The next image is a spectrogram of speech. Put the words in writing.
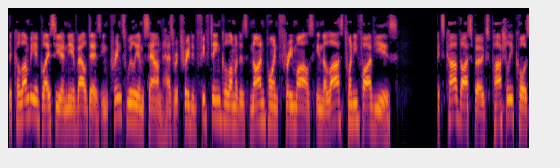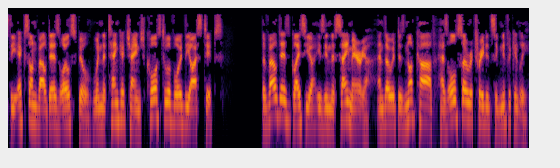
The Columbia Glacier near Valdez in Prince William Sound has retreated 15 kilometers 9.3 miles in the last 25 years. Its carved icebergs partially caused the Exxon Valdez oil spill when the tanker changed course to avoid the ice tips. The Valdez Glacier is in the same area, and though it does not carve, has also retreated significantly.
